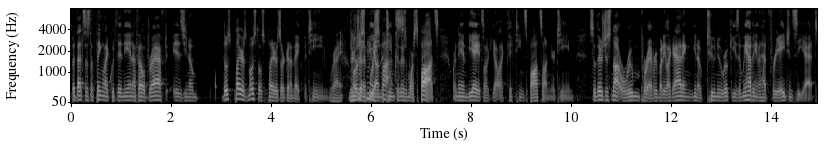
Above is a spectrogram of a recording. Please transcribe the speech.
But that's just the thing. Like within the NFL draft, is you know those players. Most of those players are going to make the team. Right. They're going just to be on the team because there's more spots. Where in the NBA, it's like you got like 15 spots on your team, so there's just not room for everybody. Like adding, you know, two new rookies, and we haven't even had free agency yet.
